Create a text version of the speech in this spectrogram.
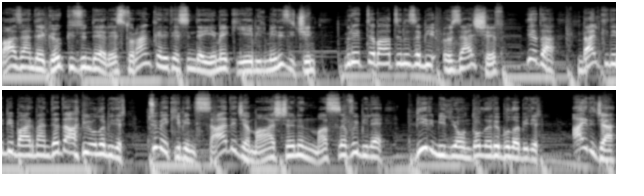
Bazen de gökyüzünde restoran kalitesinde yemek yiyebilmeniz için mürettebatınıza bir özel şef ya da belki de bir barmen de dahil olabilir. Tüm ekibin sadece maaşlarının masrafı bile 1 milyon doları bulabilir. Ayrıca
